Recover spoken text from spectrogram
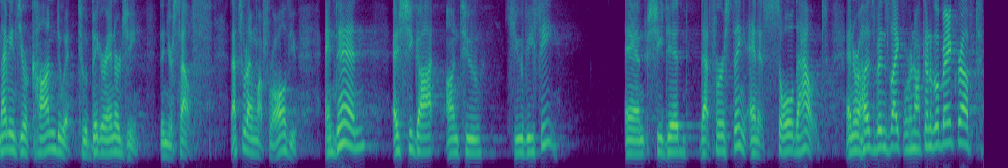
That means you're a conduit to a bigger energy than yourself. That's what I want for all of you. And then, as she got onto QVC, and she did that first thing, and it sold out. And her husband's like, We're not gonna go bankrupt.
